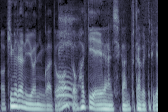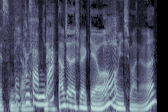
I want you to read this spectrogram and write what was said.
어, 김혜련 의원님과도 네. 또 화기애애한 시간 부탁을 드리겠습니다. 네, 감사합니다. 다음 주에 다시 뵐게요. 네. 허민 씨와는.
